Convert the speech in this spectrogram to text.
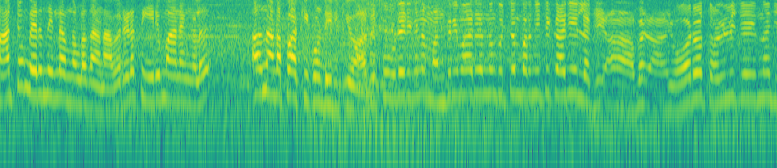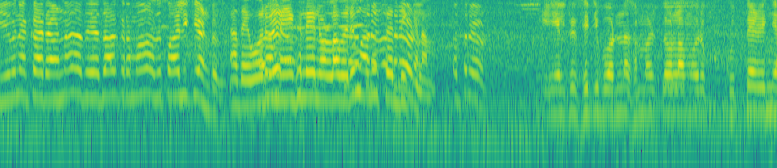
മാറ്റം വരുന്നില്ല എന്നുള്ളതാണ്. അവരുടെ തീരുമാനങ്ങൾ അത് നടപ്പാക്കിക്കൊണ്ടിരിക്കുകയാണ് അതിപ്പോ ഇവിടെ ഇരിക്കുന്ന മന്ത്രിമാരൊന്നും കുറ്റം പറഞ്ഞിട്ട് കാര്യമില്ല. ഓരോ തൊഴിൽ ചെയ്യുന്ന ജീവനക്കാരാണ് അത് യഥാക്രമം അത് പാലിക്കേണ്ടത്. അതെ ഓരോ മേഖലയിലുള്ളവരും അത് ശ്രദ്ധിക്കണം. അത്രേ ഉള്ളൂ. ഈ ഇലക്ട്രിസിറ്റി ബോർഡിനെ സംബന്ധിച്ചോളം ഒരു കുത്തെഴിഞ്ഞ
